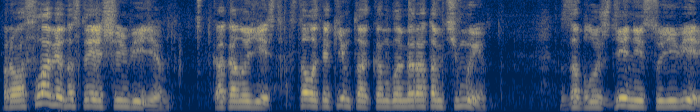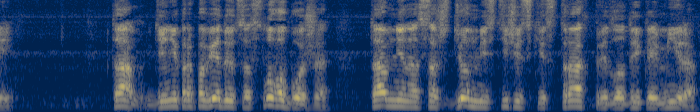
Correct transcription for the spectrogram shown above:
Православие в настоящем виде, как оно есть, стало каким-то конгломератом тьмы, заблуждений и суеверий. Там, где не проповедуется Слово Божие, там не насажден мистический страх пред владыкой мира,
